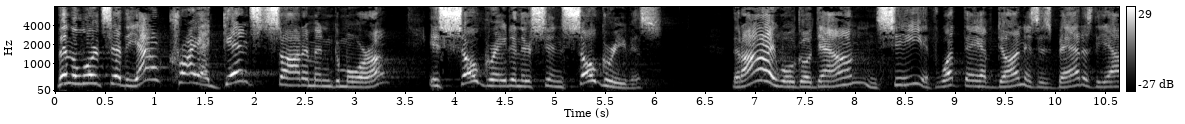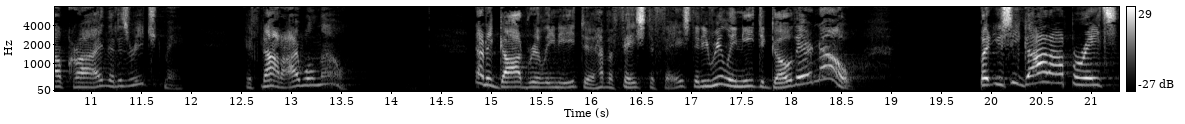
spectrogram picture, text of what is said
Then the Lord said, The outcry against Sodom and Gomorrah is so great and their sin so grievous that I will go down and see if what they have done is as bad as the outcry that has reached me. If not, I will know. Now, did God really need to have a face to face? Did he really need to go there? No. But you see, God operates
